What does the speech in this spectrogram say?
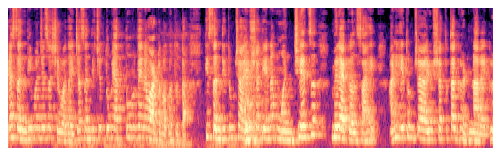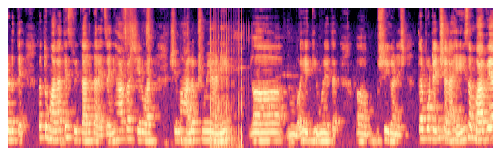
या संधी म्हणजेच आशीर्वाद आहे. ज्या संधीची तुम्ही आतुरतेने वाट बघत होता ती संधी तुमच्या आयुष्यात येणं म्हणजेच मिरॅकल्स आहे. आणि हे तुमच्या आयुष्यात आता घडणार आहे घडते तर तुम्हाला ते स्वीकार करायचं आहे आणि हाच आशीर्वाद श्री महालक्ष्मी आणि हे घेऊन येतात श्री गणेश तर पोटेन्शियल आहे. ही संभाव्य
